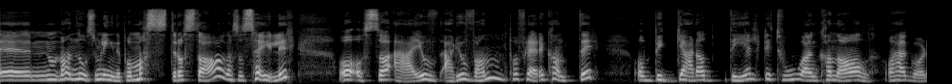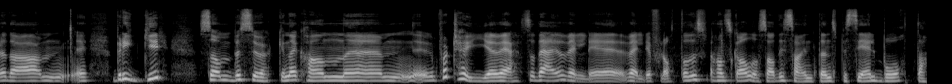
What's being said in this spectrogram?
eh, noe som ligner på master og stag, altså søyler. Og også er, jo, er, det jo vann på flere kanter. Og bygget er da delt i to av en kanal. Og her går det da eh, brygger som besøkende kan eh, fortøye ved. Så det er jo veldig, veldig flott. Og det, han skal også ha designet en spesiell båt da,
